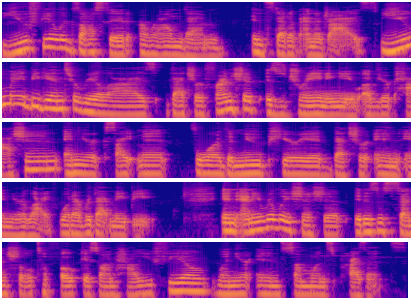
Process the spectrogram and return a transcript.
you feel exhausted around them instead of energized. You may begin to realize that your friendship is draining you of your passion and your excitement for the new period that you're in in your life, whatever that may be. In any relationship, it is essential to focus on how you feel when you're in someone's presence.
